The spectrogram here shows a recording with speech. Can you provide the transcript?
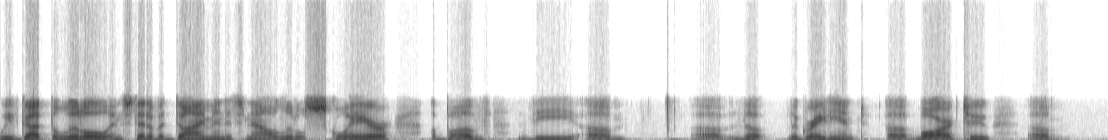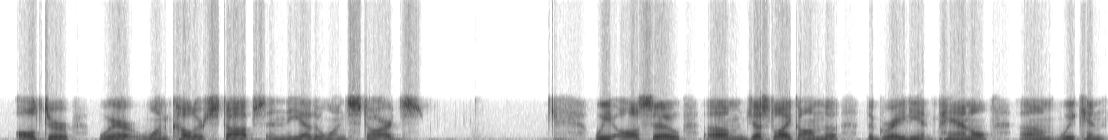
We've got the little, instead of a diamond, it's now a little square above the um, uh, the the gradient uh, bar to um, alter where one color stops and the other one starts. We also, um, just like on the, the gradient panel, um, we can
